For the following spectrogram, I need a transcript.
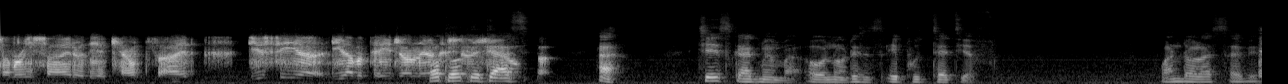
summary side or the account side. Do you see, uh, do you have a page on there? Okay, okay, okay. Chase card member. Oh, no, this is April 30th. $1 service.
